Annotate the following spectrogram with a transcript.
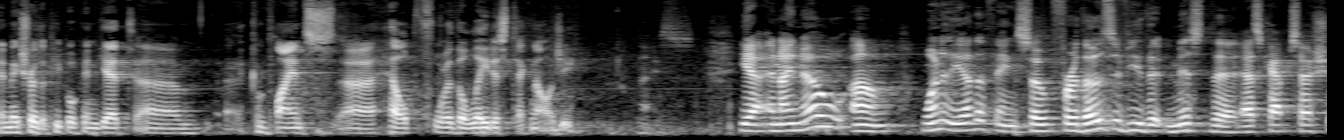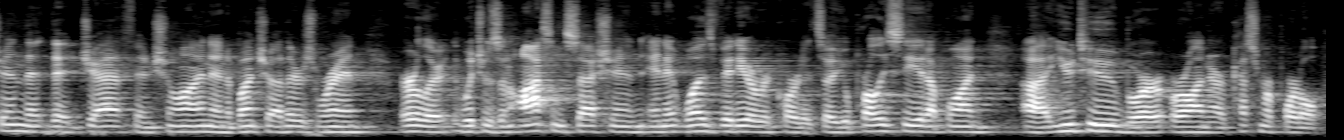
and make sure that people can get um, compliance uh, help for the latest technology. Nice. Yeah, and I know um, one of the other things, so for those of you that missed the SCAP session that, that Jeff and Shawn and a bunch of others were in earlier, which was an awesome session, and it was video recorded, so you'll probably see it up on uh, YouTube or, or on our customer portal.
